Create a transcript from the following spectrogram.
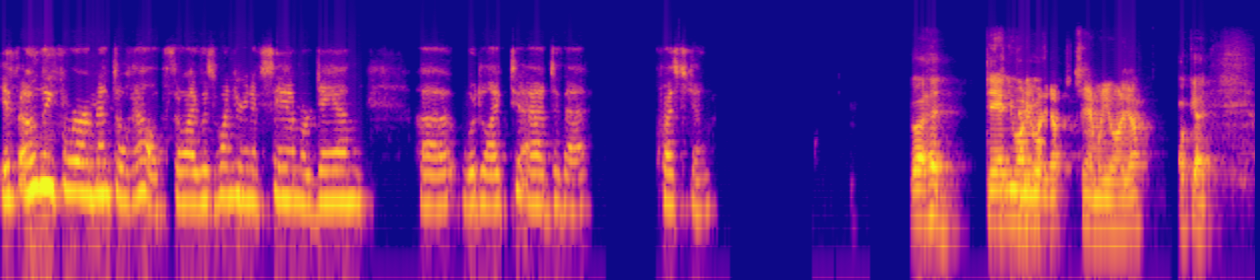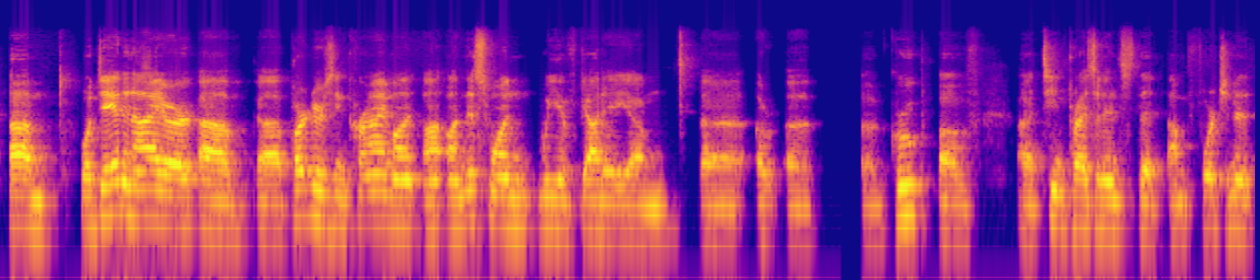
if only for our mental health. So I was wondering if Sam or Dan uh, would like to add to that question. Go ahead, Dan. You want to go? Sam, where you want to go? Okay. Um, well, Dan and I are uh, uh, partners in crime on, on, on this one. We have got a um, uh, a, a, a, group of uh, team presidents that I'm fortunate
